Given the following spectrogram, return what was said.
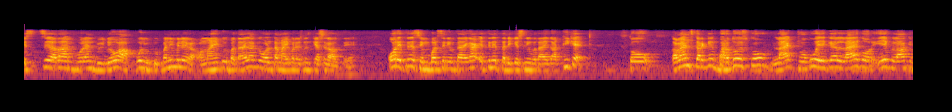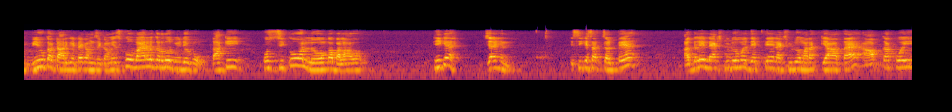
इससे ज़्यादा इंपॉर्टेंट वीडियो आपको यूट्यूब पर नहीं मिलेगा और ना ही कोई बताएगा कि ऑल टाइम हाइपर कैसे डालते हैं। और इतने सिंपल से नहीं बताएगा, इतने तरीके से नहीं बताएगा, ठीक है? तो कमेंट्स करके भर दो इसको लाइक ठोको, एक लाइक और एक लाख व्यू का टारगेट है कम से कम, इसको वायरल कर दो वीडियो को, ताकि कुछ सीखो और लोगों का भला हो। ठीक है? जय हिंद। इसी के साथ चलते हैं। अगले नेक्स्ट वीडियो में देखते हैं नेक्स्ट वीडियो हमारा क्या आता है। आपका कोई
